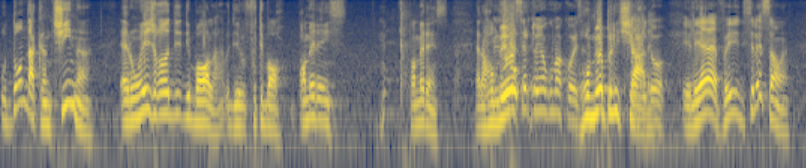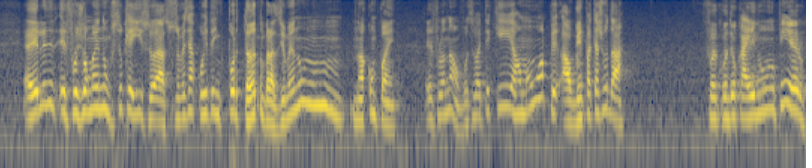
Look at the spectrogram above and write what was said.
o dono da cantina era um ex-jogador de, de bola, de futebol, palmeirense. Palmeirense. Era Ele Romeu, acertou em alguma coisa. Romeu Peliciari. ajudou. Ele é, foi de seleção, né? Aí ele, ele falou, João, mas eu não sei o que é isso. A Assunção vai ser uma corrida importante no Brasil, mas eu não, não, não acompanho. Ele falou, não, você vai ter que arrumar uma alguém para te ajudar. Foi quando eu caí no, no Pinheiro.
